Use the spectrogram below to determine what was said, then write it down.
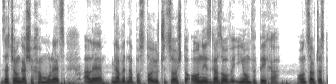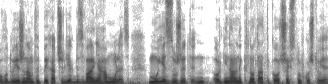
zaciąga się hamulec, ale nawet na postoju czy coś, to on jest gazowy i on wypycha. On cały czas powoduje, że nam wypycha, czyli jakby zwalnia hamulec. Mój jest zużyty. Oryginalny knota tylko od 300 kosztuje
